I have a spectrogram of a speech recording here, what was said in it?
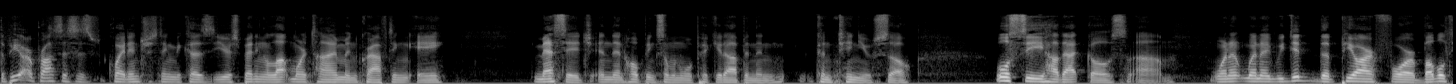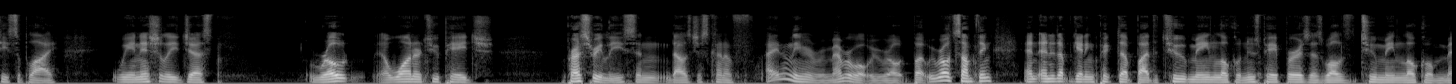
The PR process is quite interesting because you're spending a lot more time in crafting a message and then hoping someone will pick it up and then continue. So we'll see how that goes. Um, when I, when I, we did the PR for bubble tea supply, we initially just wrote a one or two page press release, and that was just kind of I don't even remember what we wrote, but we wrote something and ended up getting picked up by the two main local newspapers as well as the two main local ma-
